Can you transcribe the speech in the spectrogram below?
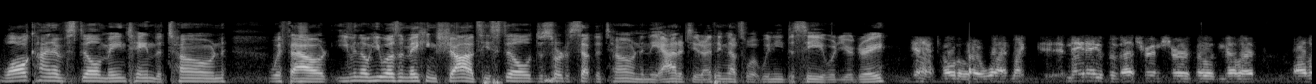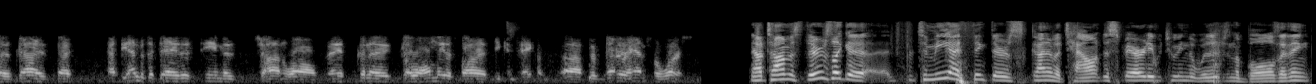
Wall kind of still maintained the tone without, even though he wasn't making shots, he still just sort of set the tone and the attitude. I think that's what we need to see. Would you agree? Yeah, totally. What? Like Nene is a veteran, sure. So is Miller, all those guys. But at the end of the day, this team is John Wall. It's gonna go only as far as he can take them, uh, for better and for worse. Now, Thomas, there's like a, for, to me, I think there's kind of a talent disparity between the Wizards and the Bulls. I think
